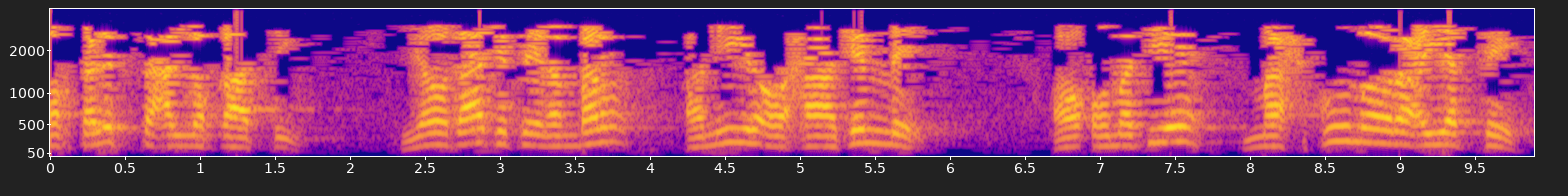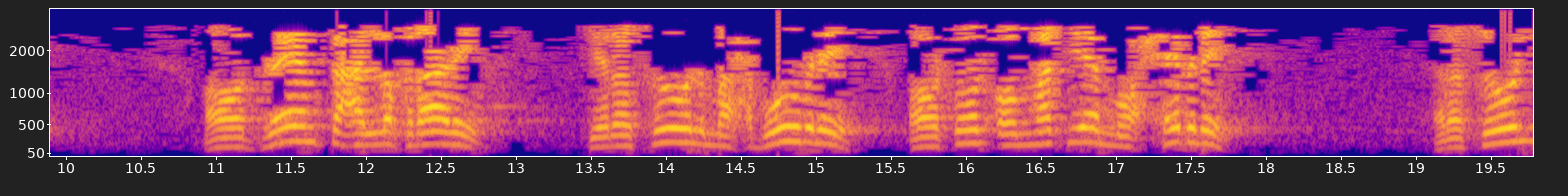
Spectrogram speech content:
مختلف تعلقات دي یو دا چې پیغمبر امیر او حاکم دی او امتی محکوم او رعیت دی او دریم تعلق دا دی چې رسول محبوب دی او ټول امت یې محب دی رسول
